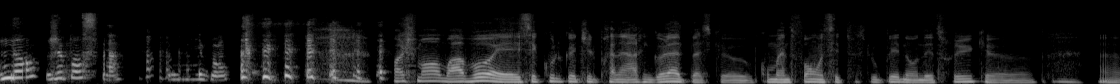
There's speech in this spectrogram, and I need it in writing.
Non, je pense pas. Mais bon. Franchement, bravo et c'est cool que tu le prennes à la rigolade parce que combien de fois on s'est tous loupés dans des trucs. Euh, euh,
